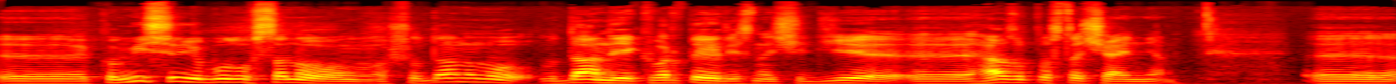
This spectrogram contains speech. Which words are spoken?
е, комісією було встановлено, що в, даному, в даній квартирі значить, є е, газопостачання, е,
